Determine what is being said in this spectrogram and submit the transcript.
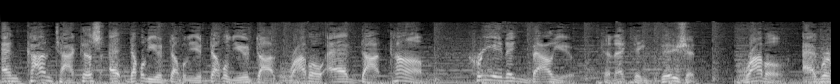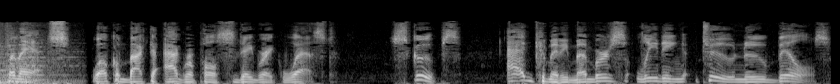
and contact us at www.raboag.com. Creating value, connecting vision. Rabo AgriFinance. Welcome back to AgriPulse Daybreak West. Scoops. Ag Committee members leading two new bills.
